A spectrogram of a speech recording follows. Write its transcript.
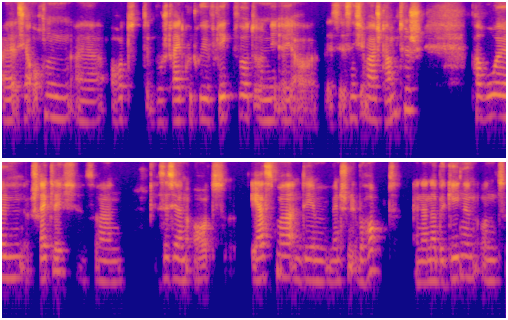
äh, ist ja auch ein äh, Ort, wo Streitkultur gepflegt wird und äh, ja, es ist nicht immer Stammtisch-Parolen schrecklich, sondern es ist ja ein Ort erstmal, an dem Menschen überhaupt einander begegnen und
